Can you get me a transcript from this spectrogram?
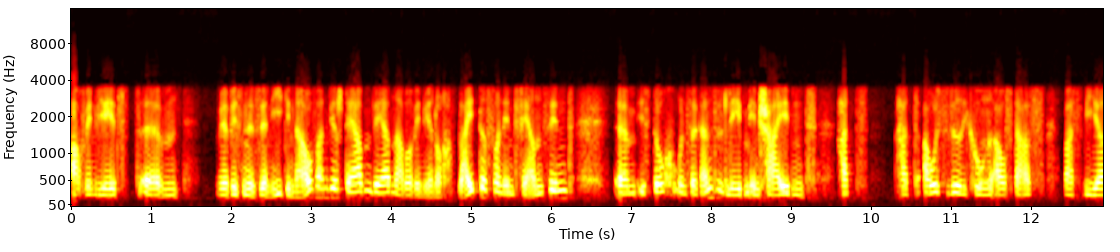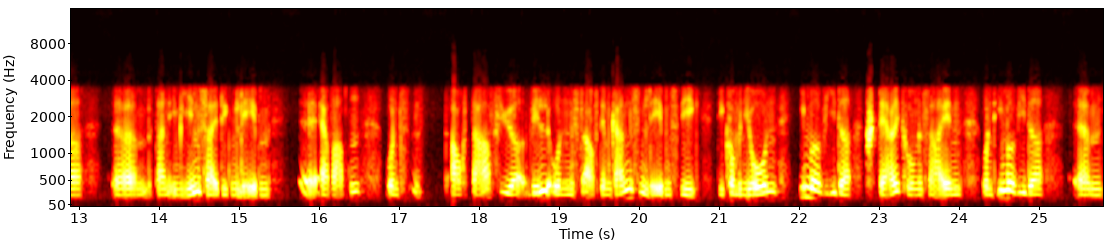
auch wenn wir jetzt, ähm, wir wissen es ja nie genau, wann wir sterben werden, aber wenn wir noch weit davon entfernt sind, ähm, ist doch unser ganzes Leben entscheidend, hat, hat Auswirkungen auf das, was wir ähm, dann im jenseitigen Leben äh, erwarten. Und auch dafür will uns auf dem ganzen Lebensweg die Kommunion immer wieder Stärkung sein und immer wieder ähm,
